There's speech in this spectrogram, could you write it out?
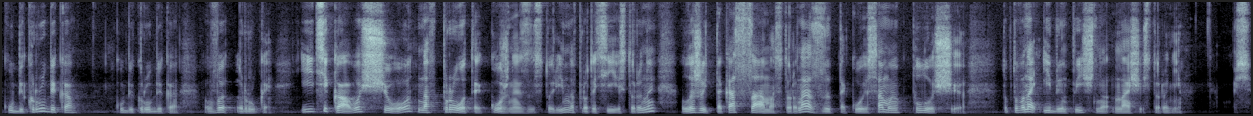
кубік Рубіка, кубік Рубіка в руки. І цікаво, що навпроти кожної з сторін, навпроти цієї сторони, лежить така сама сторона з такою самою площею. Тобто вона ідентична нашій стороні. Ось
